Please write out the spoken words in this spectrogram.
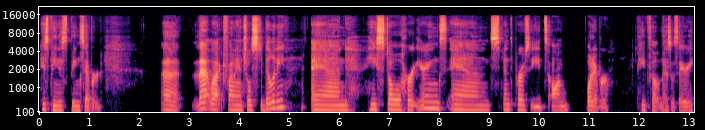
his penis being severed. Uh, that lacked financial stability, and he stole her earrings and spent the proceeds on whatever he felt necessary.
